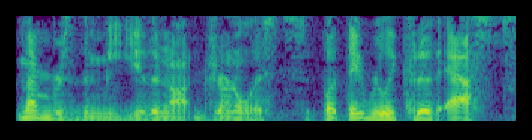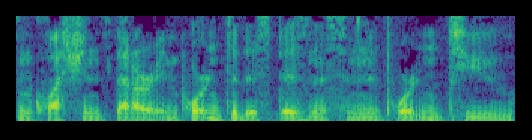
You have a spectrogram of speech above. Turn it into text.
members of the media, they're not journalists, but they really could have asked some questions that are important to this business and important to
